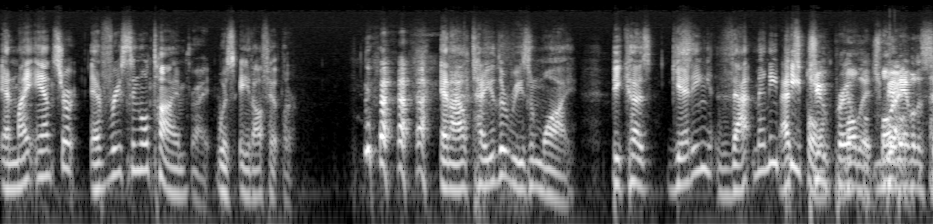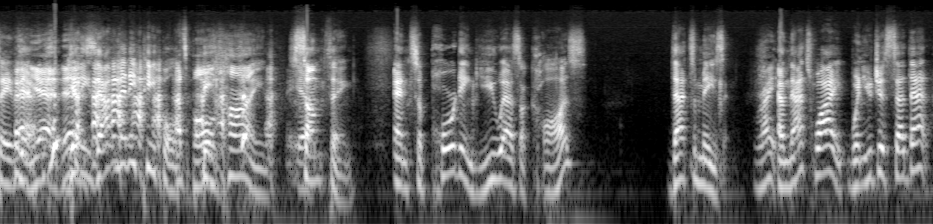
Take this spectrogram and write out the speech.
And my answer every single time Right. was Adolf Hitler. and I'll tell you the reason why. Because getting that many That's people Jew privilege. Mo- being able to say that. Yeah, it is. getting that many people That's bold. behind something and supporting you as a cause, that's amazing. Right. And that's why when you just said that,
